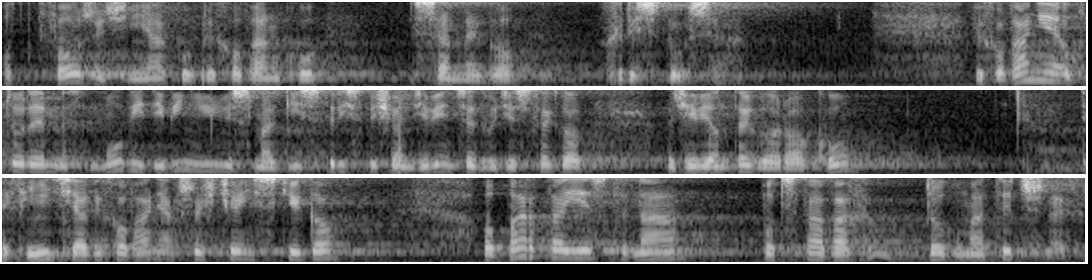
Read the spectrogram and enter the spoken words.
odtworzyć niejako w wychowanku samego Chrystusa. Wychowanie, o którym mówi Divini Iulius Magistri z 1929 roku, definicja wychowania chrześcijańskiego, oparta jest na podstawach dogmatycznych.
